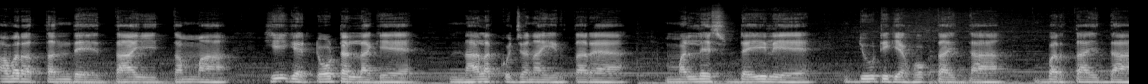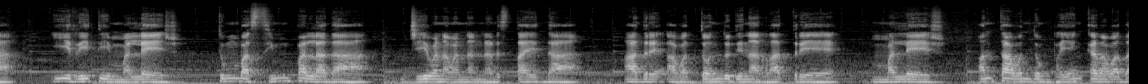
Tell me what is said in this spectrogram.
ಅವರ ತಂದೆ, ತಾಯಿ, ತಮ್ಮ ಹೀಗೆ ಟೋಟಲ್ ಆಗಿ ನಾಲ್ಕು ಜನ ಇರ್ತಾರೆ. ಮಲ್ಲೇಶ್ ಡೈಲಿ ಡ್ಯೂಟಿಗೆ ಹೋಗ್ತಾ ಇದ್ದ, ಬರ್ತಾ ಇದ್ದ ಈ ರೀತಿ ಮಲ್ಲೇಶ್ ತುಂಬ ಸಿಂಪಲ್ ಆದ ಜೀವನವನ್ನು ನಡೆಸ್ತಾ ಇದ್ದ. ಆದರೆ ಅವತ್ತೊಂದು ದಿನ ರಾತ್ರಿ ಮಲ್ಲೇಶ್ ಅಂಥ ಒಂದು ಭಯಂಕರವಾದ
